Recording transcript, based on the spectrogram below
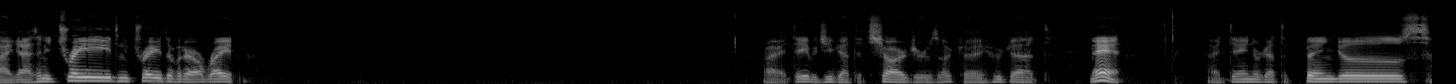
All right, guys. Any trades? Any trades over there? All right. All right, David G got the Chargers. Okay, who got man? All right, Daniel got the Bengals.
